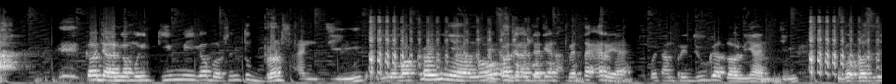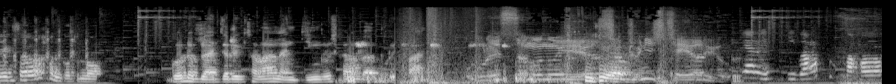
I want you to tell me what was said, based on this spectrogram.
kau jangan ngomongin Kimi, kau barusan tuh bronze anjing. Iya makanya no. Eh, kau jangan jadi anak BTR ya. Gue samperin juga kau nih anjing. Enggak belajar yang kesalahan kau tuh no. Gue udah belajar yang kesalahan anjing, gue sekarang gak Iya. Banget kalau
